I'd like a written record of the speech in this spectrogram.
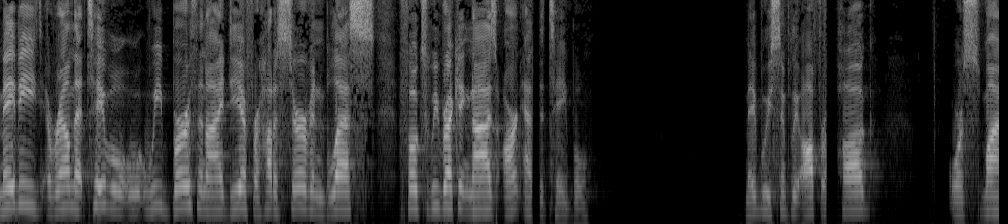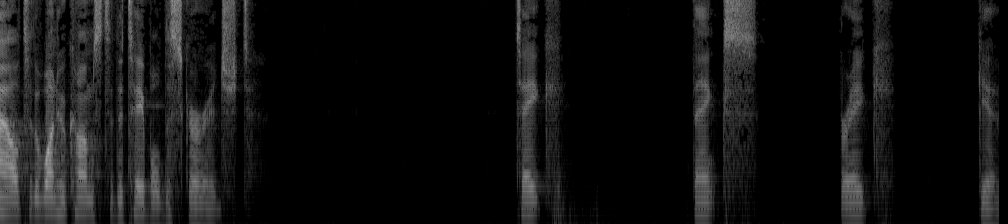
Maybe around that table, we birth an idea for how to serve and bless folks we recognize aren't at the table. Maybe we simply offer a hug or a smile to the one who comes to the table discouraged. Take, thanks, break, give.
